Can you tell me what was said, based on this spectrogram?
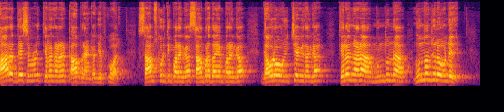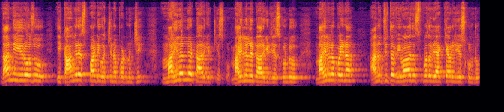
భారతదేశంలోని తెలంగాణ టాప్ ర్యాంక్ అని చెప్పుకోవాలి. సాంస్కృతి పరంగా సాంప్రదాయం పరంగా గౌరవం ఇచ్చే విధంగా తెలంగాణ ముందున్న ముందంజలో ఉండేది. దాన్ని ఈరోజు ఈ కాంగ్రెస్ పార్టీ వచ్చినప్పటి నుంచి మహిళల్నే టార్గెట్ చేసుకుంటూ మహిళల్ని టార్గెట్ చేసుకుంటూ మహిళలపైన అనుచిత వివాదాస్పద వ్యాఖ్యలు చేసుకుంటూ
